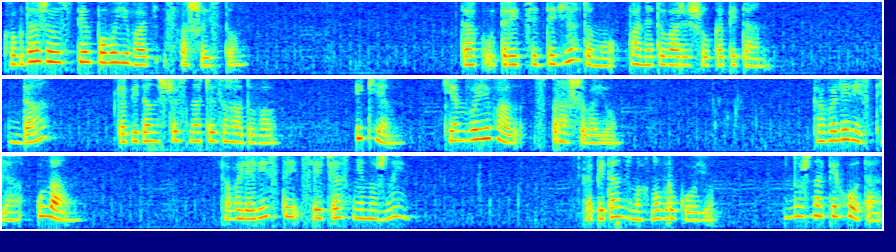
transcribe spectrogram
Когда же успел повоевать с фашистом? Так у тридцять дев'ятому, пане товаришу капітан. Да? Капітан щось наче згадував. І кем? Кем воевал? Спрашиваю. Кавалерист я, улан. Кавалеристы сейчас не нужны. Капитан взмахнув рукою. Нужна пехота.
